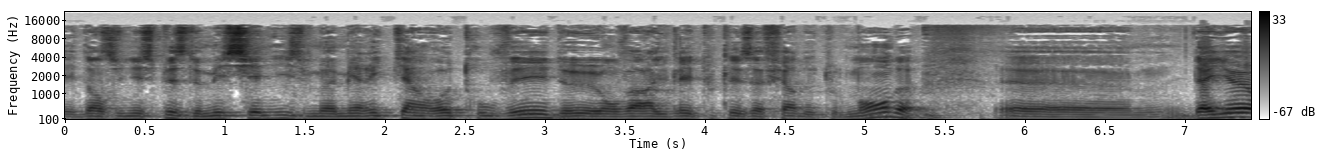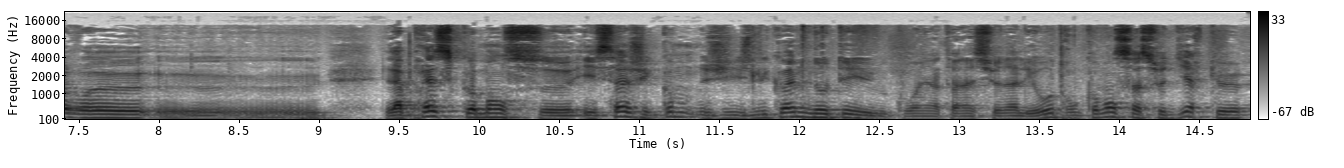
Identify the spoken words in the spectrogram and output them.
Et dans une espèce de messianisme américain retrouvé, de on va régler toutes les affaires de tout le monde. Euh, D'ailleurs, la presse commence, et ça, j'ai je l'ai quand même noté, le courrier international et autres, on commence à se dire que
